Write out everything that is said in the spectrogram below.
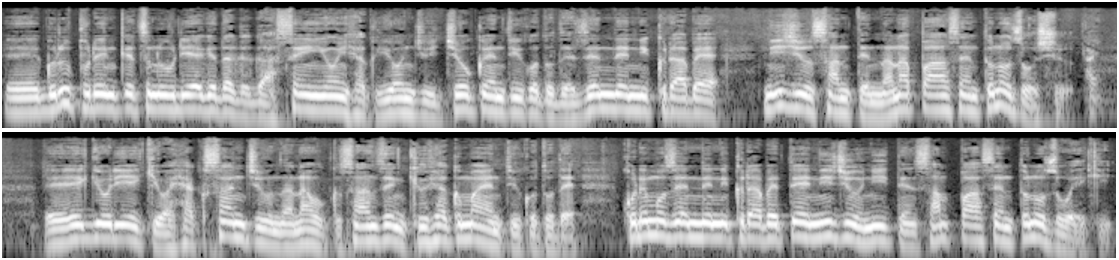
えー、グループ連結の売上高が1441億円ということで、前年に比べ23.7%の増収。はい営業利益は137億3900万円ということで、これも前年に比べて22.3%の増益。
